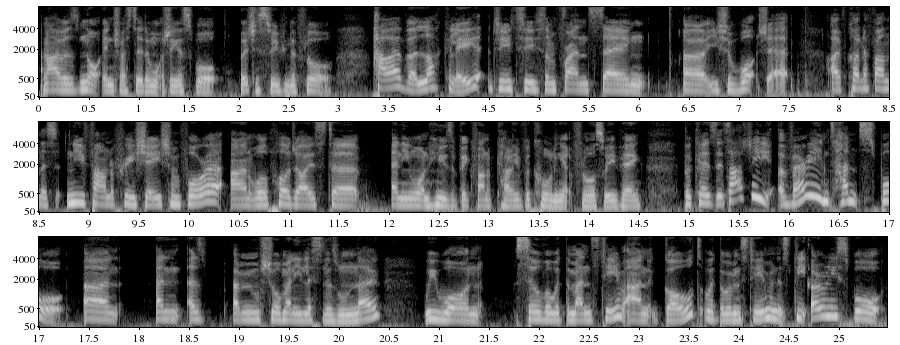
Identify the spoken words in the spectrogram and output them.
And I was not interested in watching a sport which is sweeping the floor. However, luckily, due to some friends saying uh, you should watch it, I've kind of found this newfound appreciation for it and will apologise to anyone who's a big fan of curling for calling it floor sweeping because it's actually a very intense sport. And, and as I'm sure many listeners will know, we won silver with the men's team and gold with the women's team. And it's the only sport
